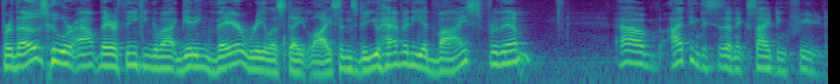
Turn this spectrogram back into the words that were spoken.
for those who are out there thinking about getting their real estate license, do you have any advice for them? Uh, I think this is an exciting field.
